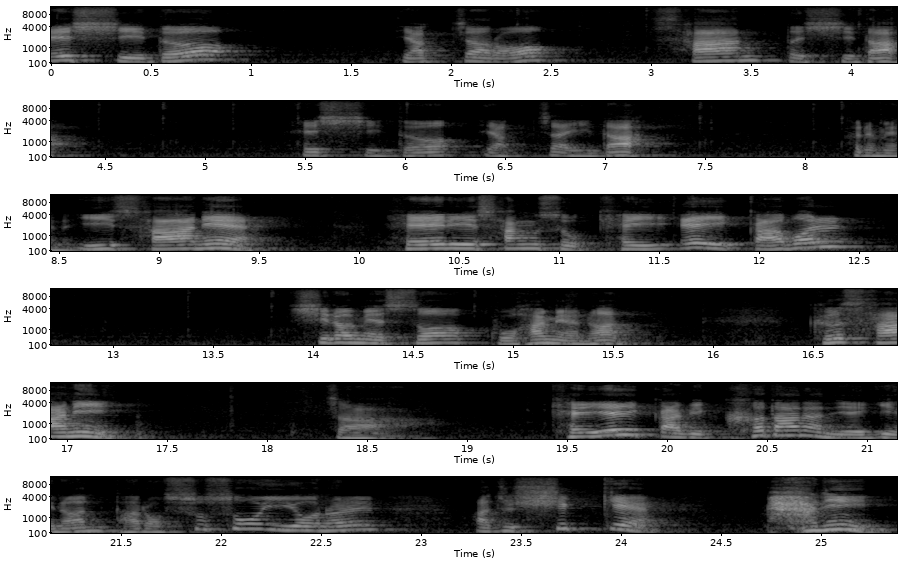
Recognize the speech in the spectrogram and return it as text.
애시드 약자로 산 뜻이다. 애시드 약자이다. 그러면 이 산의 해리 상수 Ka 값을 실험해서 구하면은 그 산이 자 Ka 값이 크다는 얘기는 바로 수소이온을 아주 쉽게 많이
